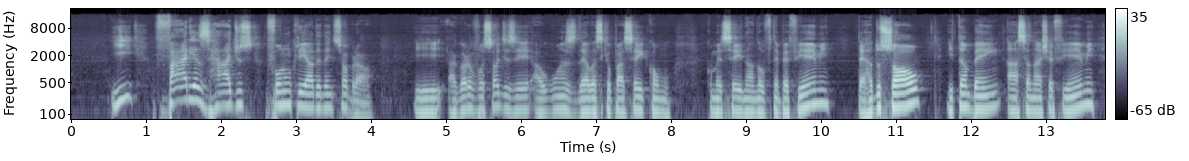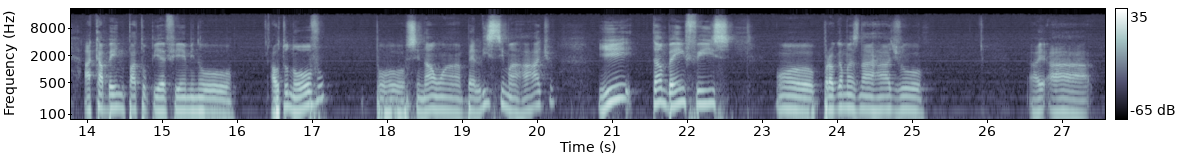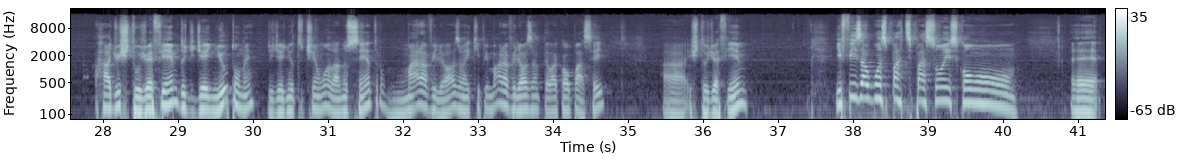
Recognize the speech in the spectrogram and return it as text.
E várias rádios foram criadas dentro de Sobral. E agora eu vou só dizer algumas delas que eu passei, como comecei na Novo Tempo FM, Terra do Sol e também a Sanache FM. Acabei em Patupi FM no Alto Novo, por sinal uma belíssima rádio. E também fiz programas na rádio a, a Rádio Estúdio FM do DJ Newton, né? DJ Newton tinha uma lá no centro, maravilhosa, uma equipe maravilhosa pela qual passei, a Estúdio FM. E fiz algumas participações como é,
